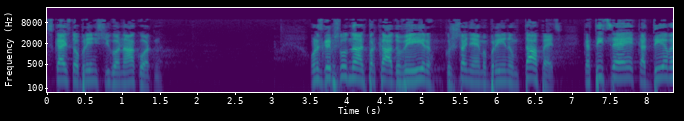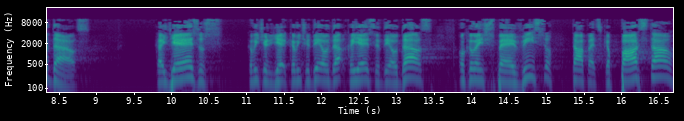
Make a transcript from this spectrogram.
skaisto brīnišķīgo nākotni? Un es gribu sludināt par kādu vīru, kurš saņēma brīnumu tāpēc, ka ticēja, ka Dieva dēls, ka Jēzus, ka viņš ir, ka viņš ir Dieva, dēls, ka Jēzus ir Dieva dēls un ka viņš spēja visu, tāpēc, ka pārstāv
